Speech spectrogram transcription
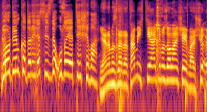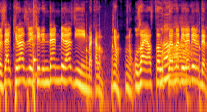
gördüğüm kadarıyla sizde uzay ateşi var. Yanımızda da tam ihtiyacımız olan şey var. Şu özel kiraz reçelinden biraz yiyin bakalım. Uzay hastalıklarına birebirdir.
